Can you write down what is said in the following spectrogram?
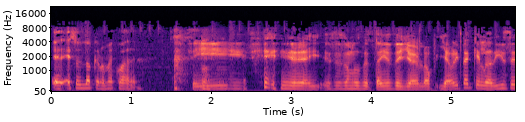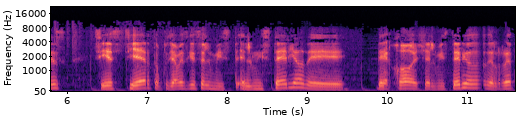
E, eso es lo que no me cuadra. Sí, sí, esos son los detalles de Love. Y ahorita que lo dices, sí es cierto, pues ya ves que es el, el misterio de, de Hosh, el misterio del Red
